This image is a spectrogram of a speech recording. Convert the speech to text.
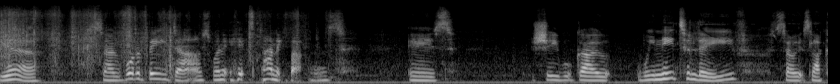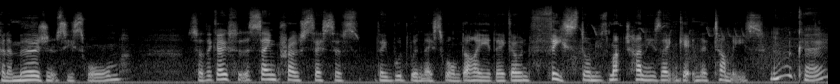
Yeah. So what a bee does when it hits panic buttons is she will go, we need to leave. So it's like an emergency swarm. So they go through the same process as they would when they swarmed, i.e., they go and feast on as much honey as they can get in their tummies mm, Okay.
